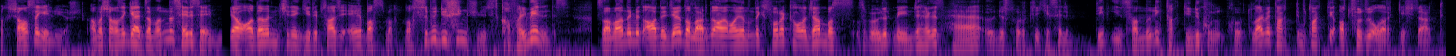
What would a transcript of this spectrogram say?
Bak şansa geliyor. Ama şansa geldiği zaman da seni sevmiyor. Ya adamın içine girip sadece E basmak nasıl bir düşün? Siz kafayı mı yediniz? Zamanında millet ADC'ye dalardı ama yanındaki Soraka ona can basıp öldürtmeyince herkes he önce Soraka'yı keselim deyip insanlığın ilk taktiğini kur- kurdular ve takti bu taktik atasözü olarak geçti artık.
